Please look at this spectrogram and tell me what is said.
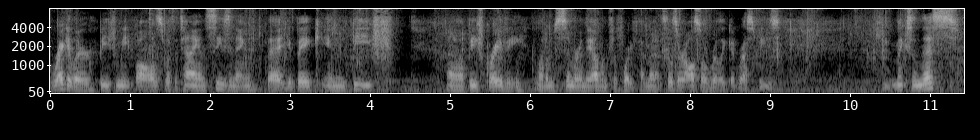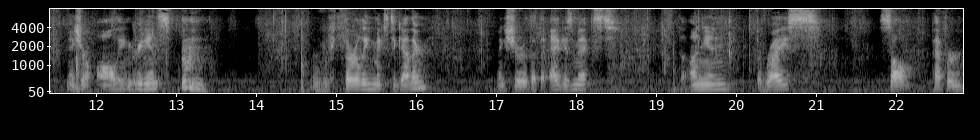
regular beef meatballs with Italian seasoning that you bake in beef, uh, beef gravy. Let them simmer in the oven for 45 minutes. Those are also really good recipes. Keep mixing this. Make sure all the ingredients thoroughly mixed together. Make sure that the egg is mixed, the onion, the rice, salt, pepper,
